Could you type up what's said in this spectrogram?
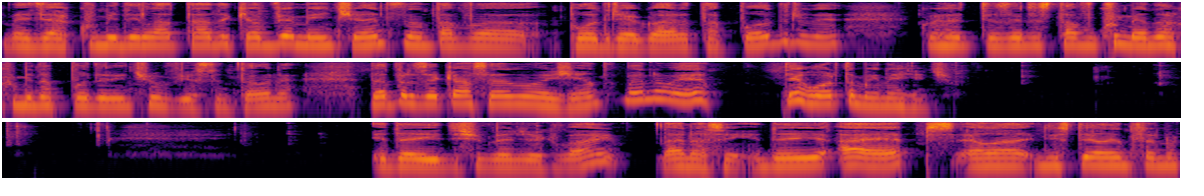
Mas é a comida enlatada, que obviamente antes não estava podre e agora está podre, né? Com certeza eles estavam comendo a comida podre e a gente tinha visto. Então, né? Dá pra dizer que é uma cena nojenta, mas não é. Terror também, né, gente? E daí, deixa eu ver onde é que vai. Ah, não, assim. E daí a Epps, ela, nisso daí ela entra no,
